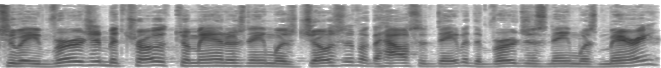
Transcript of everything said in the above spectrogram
to a virgin betrothed to a man whose name was Joseph of the house of David. The virgin's name was Mary.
